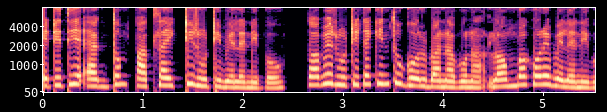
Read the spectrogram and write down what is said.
এটি দিয়ে একদম পাতলা একটি রুটি বেলে নিব। তবে রুটিটা কিন্তু গোল বানাবো না, লম্বা করে বেলে নিব।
